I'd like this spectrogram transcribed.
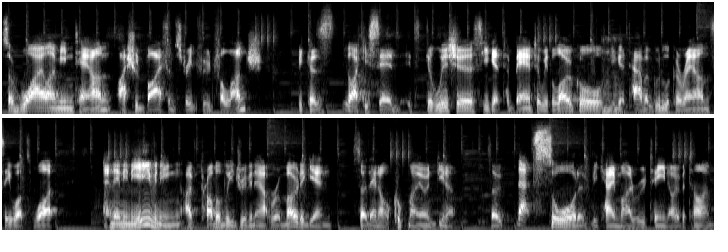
So while I'm in town, I should buy some street food for lunch because, like you said, it's delicious. You get to banter with locals, mm-hmm. you get to have a good look around, see what's what. And then in the evening, I've probably driven out remote again. So then I'll cook my own dinner. So that sort of became my routine over time.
